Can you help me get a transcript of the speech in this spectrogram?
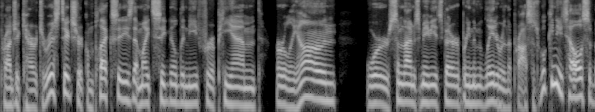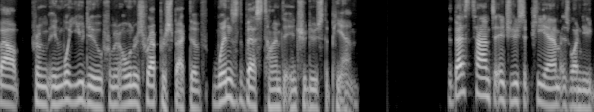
project characteristics or complexities that might signal the need for a PM early on? Or sometimes maybe it's better to bring them later in the process. What can you tell us about from in what you do from an owner's rep perspective, when's the best time to introduce the PM? The best time to introduce a PM is when you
